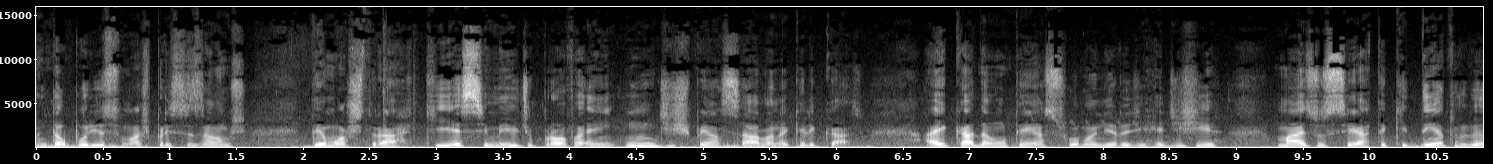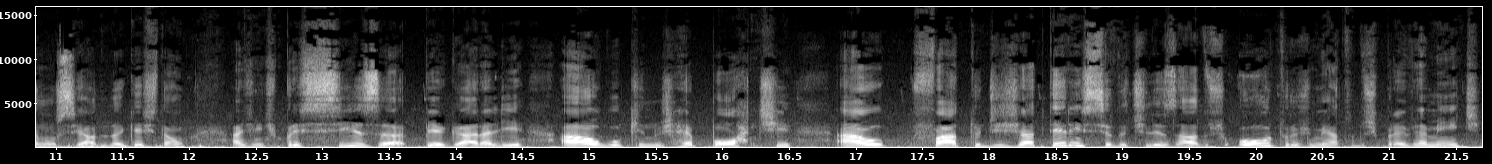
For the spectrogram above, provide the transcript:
Então, por isso, nós precisamos demonstrar que esse meio de prova é indispensável naquele caso. Aí cada um tem a sua maneira de redigir, mas o certo é que dentro do enunciado da questão a gente precisa pegar ali algo que nos reporte ao fato de já terem sido utilizados outros métodos previamente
